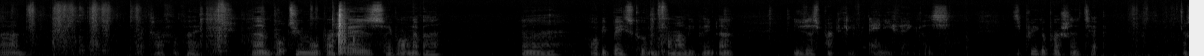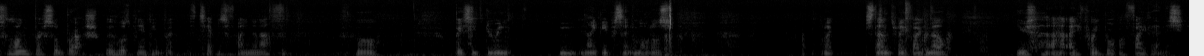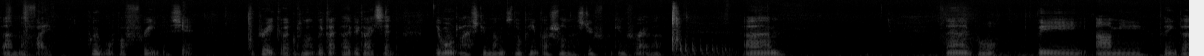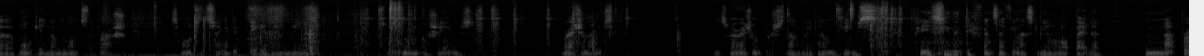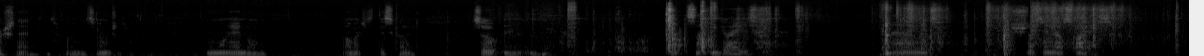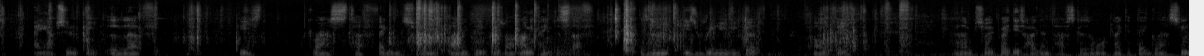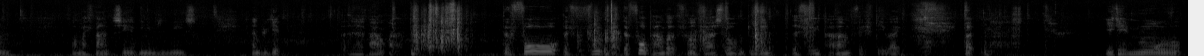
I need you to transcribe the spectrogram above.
Um, um, um, brought two more brushes. I brought another uh, hobby base coating from Army Painter. Use this practically for anything because it's a pretty good brush on the tip. It's a long bristle brush with holds plain paint, but the tip is fine enough for basically doing 90% of models. Like stand 25 mil. Use uh, I probably bought about five of them this year, um, not five probably bought about three this year. They're pretty good. The guy, like the guy said they won't last you months no paintbrush will last you fucking forever. Um, then I bought the army painter wargamer monster brush So I wanted something a bit bigger than the which brush I use. Regiment. It's my regiment brush that way down. Can you, can you see the difference? I think that's gonna be a lot better than that brush there. That's see how much is one end or the, how much is discoloured. So that's that guys. And something else? Yes. I absolutely love these grass tough things from Army Paint as well. Army Painter stuff is, is really good quality. Um, so I buy these Highland Tufts because I want like a dead grass thing on my fantasy. I've been using these, and we get about the four the from the four pound, but from Firestorm you get the three pound fifty, right? But you get more.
